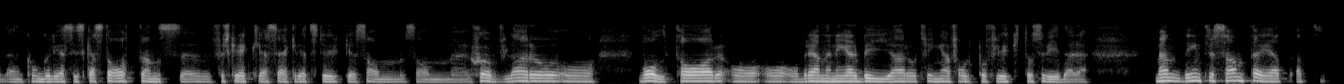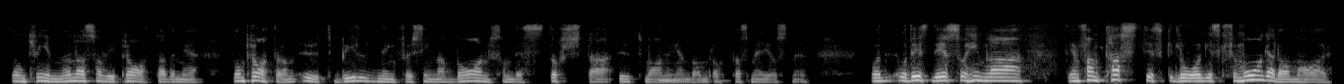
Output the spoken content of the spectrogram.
den kongolesiska statens eh, förskräckliga säkerhetsstyrkor som, som eh, skövlar och, och våldtar och, och, och bränner ner byar och tvingar folk på flykt och så vidare. Men det intressanta är att, att de kvinnorna som vi pratade med, de pratar om utbildning för sina barn som det största utmaningen mm. de brottas med just nu. Och, och det, det, är så himla, det är en fantastisk logisk förmåga de har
